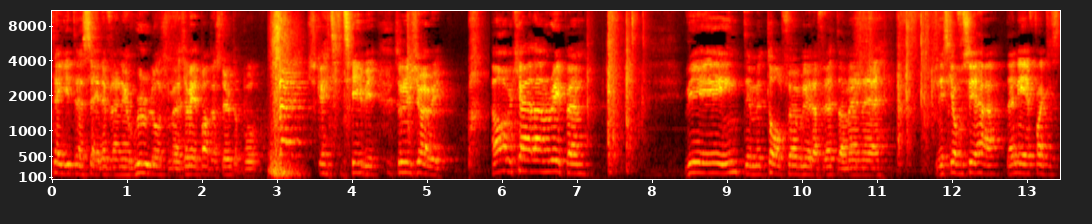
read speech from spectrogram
tänker inte ens säga det för den är hur lång som helst. Jag vet bara att den slutar på där, Skaten TV. Så nu kör vi. Här har vi Carolina Rippen. Vi är inte mentalt förberedda för detta men eh, ni ska få se här. Den är faktiskt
